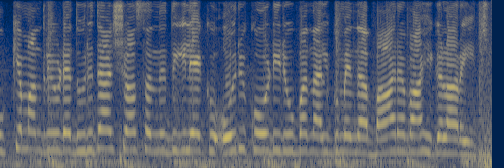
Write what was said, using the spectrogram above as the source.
മുഖ്യമന്ത്രിയുടെ ദുരിതാശ്വാസ നിധിയിലേക്ക് ഒരു കോടി രൂപ നൽകുമെന്ന് ഭാരവാഹികൾ അറിയിച്ചു.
